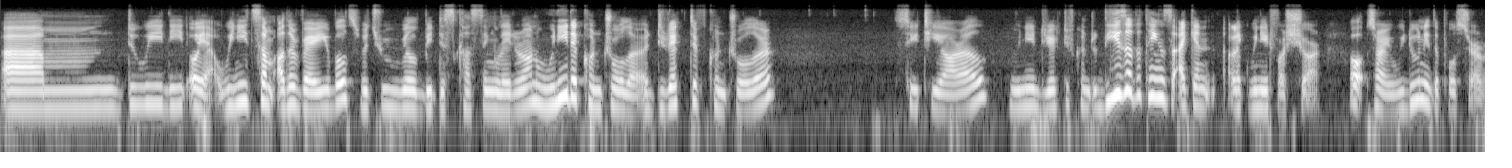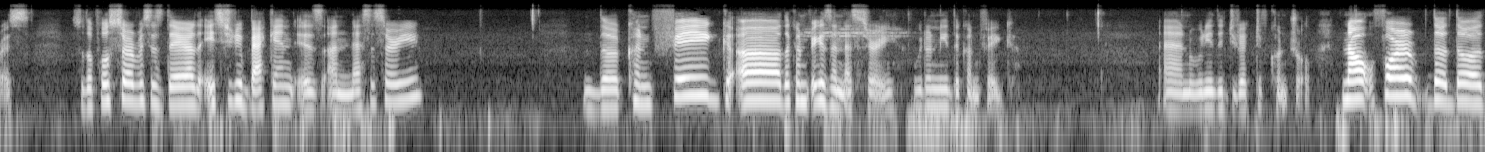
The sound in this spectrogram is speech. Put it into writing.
Um, do we need oh yeah we need some other variables which we will be discussing later on. We need a controller a directive controller ctrl we need directive control. These are the things i can like we need for sure. Oh sorry we do need the post service. So the post service is there. The http backend is unnecessary. The config uh the config is unnecessary. We don't need the config. And we need the directive control. Now for the the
